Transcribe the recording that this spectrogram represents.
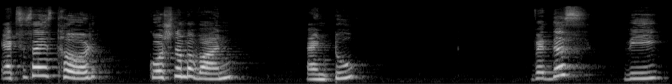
Exercise 3rd, question number 1 and 2. With this, we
